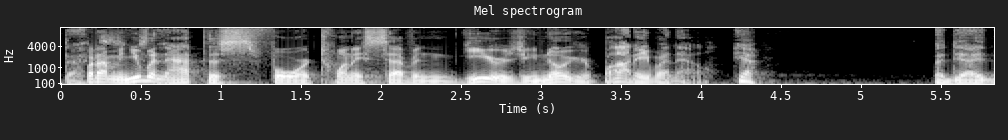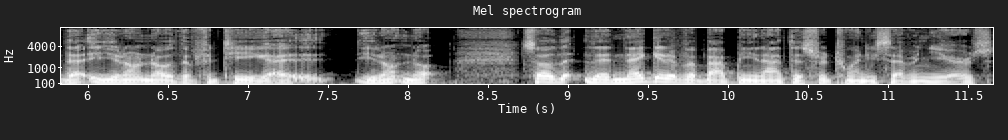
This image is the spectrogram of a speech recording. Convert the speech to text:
That's But I mean, you've been at this for 27 years. You know your body by now. Yeah. But yeah, that, you don't know the fatigue. I- You don't know. So the, the negative about being at this for 27 years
